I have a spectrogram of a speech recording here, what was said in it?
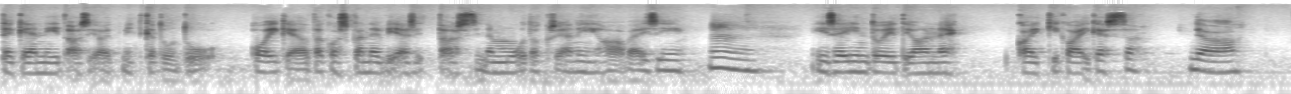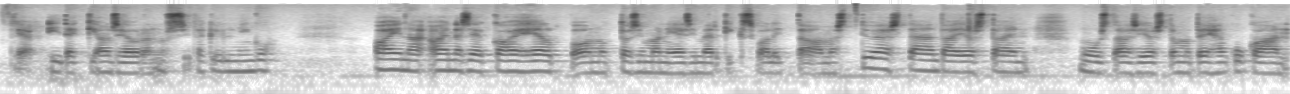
tekemään niitä asioita, mitkä tuntuu oikealta, koska ne vie sitten taas sinne muutokseen ja niihin haaveisiin. Mm. Niin se intuitio on ne kaikki kaikessa. Joo. Ja itsekin on seurannut sitä kyllä niin kuin aina, aina se ei ole kauhean helppoa, mutta tosi moni esimerkiksi valittaa omasta työstään tai jostain muusta asioista, mutta eihän kukaan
